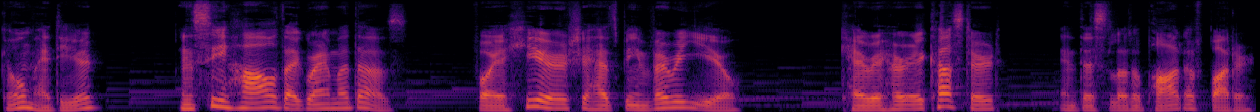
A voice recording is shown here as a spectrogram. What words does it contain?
Go, my dear, and see how thy grandma does, for I hear she has been very ill. Carry her a custard and this little pot of butter.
